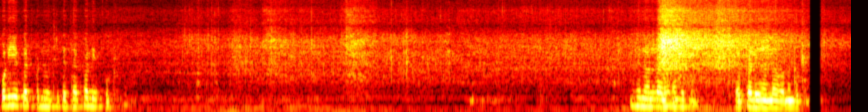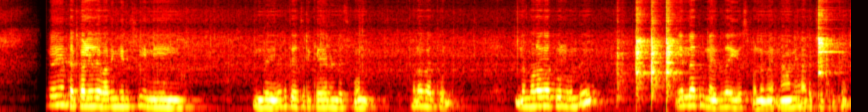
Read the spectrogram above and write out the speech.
பொடியை கட் பண்ணி வச்சுருக்க தக்காளியை போட்டுருவோம். இது நல்லா வதங்கட்டும். தக்காளி நல்லா வதங்கட்டும். வெங்காயம் தக்காளியில் வதங்கிருச்சு. இனி இந்த எடுத்து வச்சுருக்கேன் ரெண்டு ஸ்பூன் மிளகாத்தூள். இந்த மிளகாத்தூள் வந்து எல்லாத்துக்கும் நான் இதுதான் யூஸ் பண்ணுவேன். நானே அரைச்சி வச்சுருக்கேன்.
